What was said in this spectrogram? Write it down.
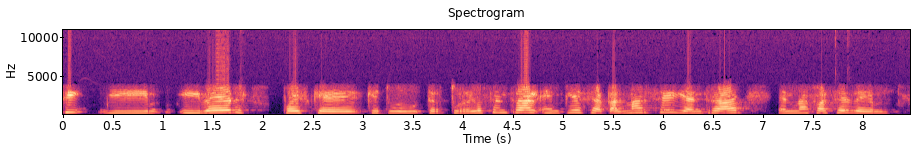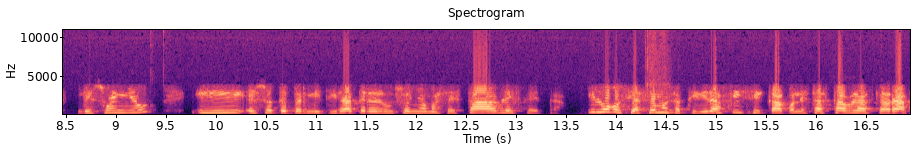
sí, y, y ver pues que, que tu, te- tu reloj central empiece a calmarse y a entrar en una fase de, de sueño y eso te permitirá tener un sueño más estable, etcétera. Y luego si hacemos actividad física con estas tablas que ahora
